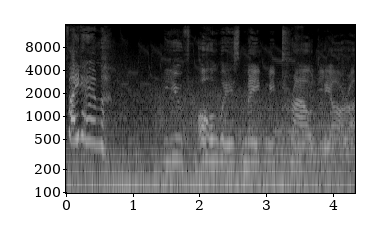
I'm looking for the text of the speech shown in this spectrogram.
Fight him! You've always made me proud, Liara.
